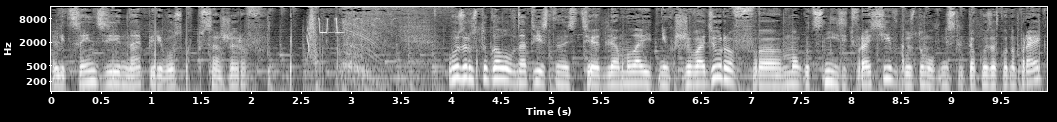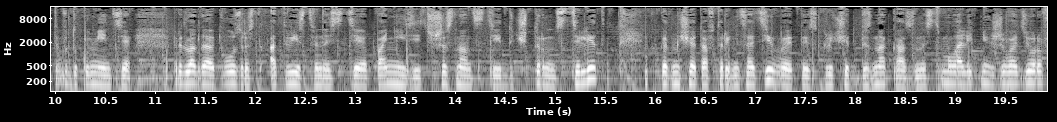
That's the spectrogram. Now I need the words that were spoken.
лицензии на перевозку пассажиров. Возраст уголовной ответственности для малолетних живодеров э, могут снизить в России. В Госдуму внесли такой законопроект. В документе предлагают возраст ответственности понизить с 16 до 14 лет. Как отмечают авторы инициативы, это исключит безнаказанность малолетних живодеров.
